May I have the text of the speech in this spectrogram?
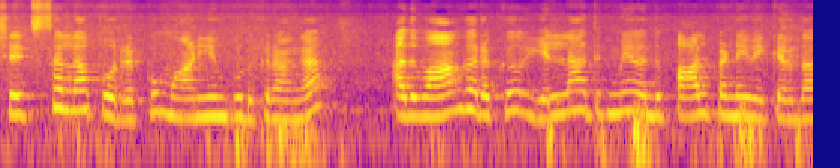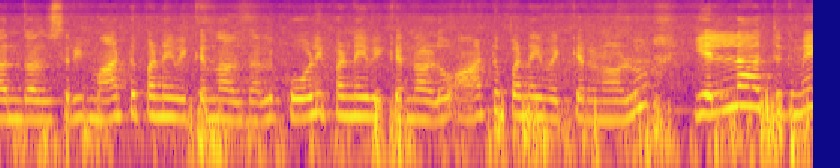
ஷெட்ஸ் எல்லாம் போடுறதுக்கும் மானியம் கொடுக்குறாங்க. அது வாங்குறதுக்கு எல்லாத்துக்குமே வந்து பால் பண்ணை வைக்கிறதா இருந்தாலும் சரி மாட்டு பண்ணை வைக்கிறதா இருந்தாலும் கோழி பண்ணை வைக்கிறனாலும் ஆட்டு பண்ணை வைக்கிறனாலும் எல்லாத்துக்குமே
